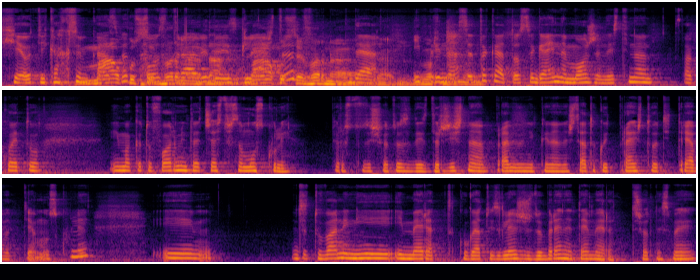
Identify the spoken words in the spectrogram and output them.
хелти, както им Малко казват, се по-здрави върна, да, да. изглеждат. Малко се върна, Да. да, и при нас е така. То сега и не може. Наистина това, което има като формите, често са мускули. Просто защото за да издържиш на правилника на нещата, които правиш, то ти трябват тия мускули. И за това не ни и мерят. Когато изглеждаш добре, не те мерят, защото не сме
